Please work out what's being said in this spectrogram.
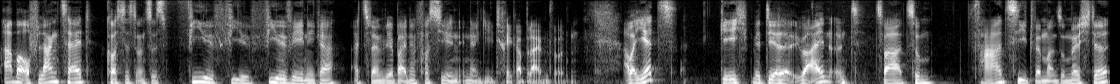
Aber auf Langzeit kostet uns es viel, viel, viel weniger, als wenn wir bei den fossilen Energieträgern bleiben würden. Aber jetzt gehe ich mit dir überein und zwar zum Fazit, wenn man so möchte.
